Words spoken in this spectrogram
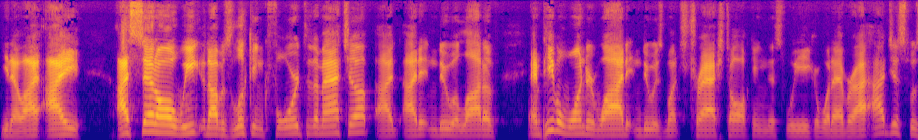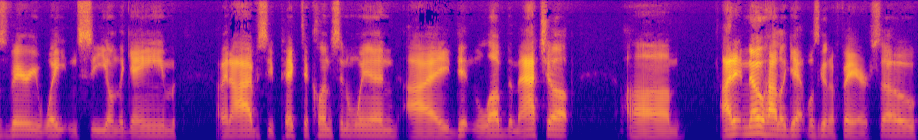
you know, I I I said all week that I was looking forward to the matchup. I I didn't do a lot of, and people wondered why I didn't do as much trash talking this week or whatever. I, I just was very wait and see on the game. I mean, I obviously picked a Clemson win. I didn't love the matchup. Um, I didn't know how Legette was going to fare. So,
